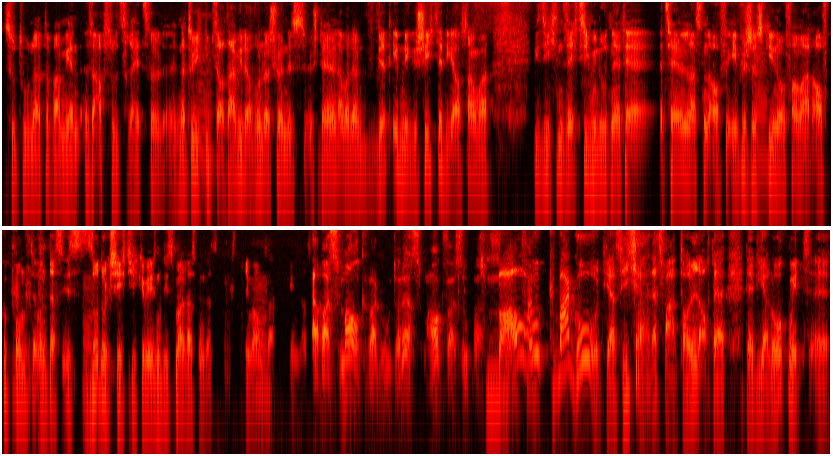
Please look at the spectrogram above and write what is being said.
zu tun hatte, war mir ein also absolutes Rätsel. Natürlich gibt's auch da wieder wunderschöne Stellen, aber dann wird eben eine Geschichte, die auch, sagen wir, die sich in 60 Minuten hätte erzählen lassen, auf episches Kinoformat aufgepumpt. Und das ist so durchsichtig gewesen diesmal, dass mir das extrem am Sack ging. Das Aber Smaug war gut, oder? Smaug war super. Smaug war gut, ja sicher, das war toll. Auch der, der Dialog mit äh,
